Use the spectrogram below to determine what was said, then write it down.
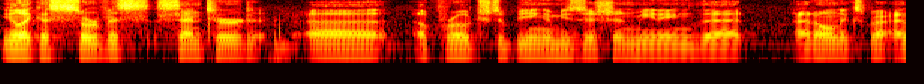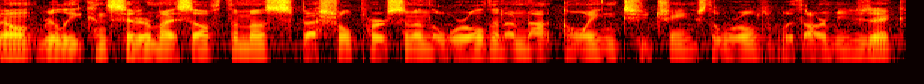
you know like a service centered uh, approach to being a musician, meaning that I don't expect I don't really consider myself the most special person in the world, and I'm not going to change the world with our music.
